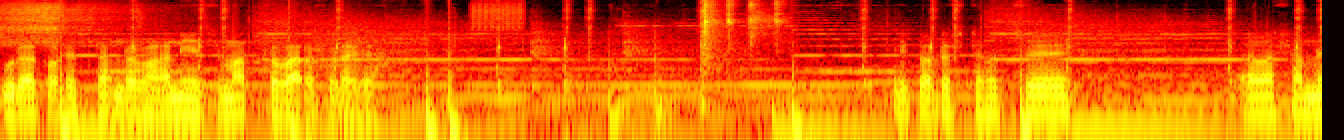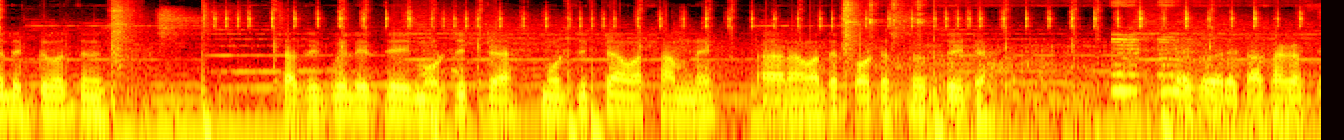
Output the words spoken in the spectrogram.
পুরা কটেজটা আমরা ভাড়া নিয়েছি মাত্র বারোশো টাকা। এই কটেজটা হচ্ছে আমার সামনে দেখতে পাচ্ছেন সাজিক বেলির যে মসজিদটা মসজিদটা আমার সামনে আর আমাদের কটেজটা হচ্ছে এটা। একেবারে কাছাকাছি।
